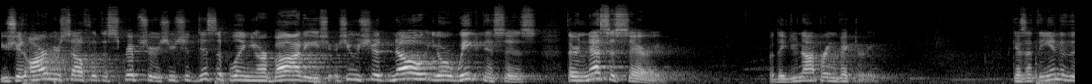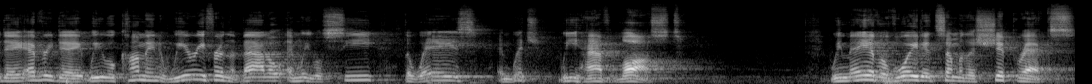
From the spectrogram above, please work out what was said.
You should arm yourself with the scriptures. You should discipline your body. You should know your weaknesses. They're necessary, but they do not bring victory. Because at the end of the day, every day, we will come in weary from the battle and we will see the ways in which we have lost. We may have avoided some of the shipwrecks,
